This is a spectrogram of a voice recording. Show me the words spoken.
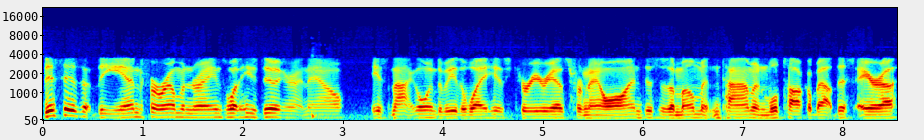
this isn't the end for Roman Reigns. What he's doing right now is not going to be the way his career is from now on. This is a moment in time, and we'll talk about this era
